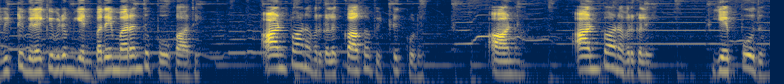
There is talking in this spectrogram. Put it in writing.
விட்டு விலகிவிடும் என்பதை மறந்து போகாதே. அன்பானவர்களுக்காக விட்டுக் கொடு. ஆனால் அன்பானவர்களை எப்போதும்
